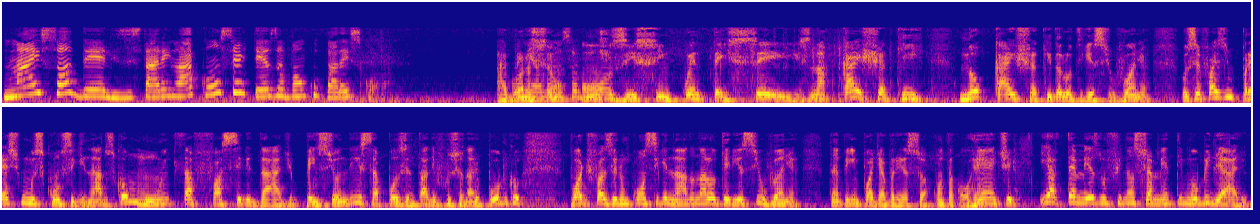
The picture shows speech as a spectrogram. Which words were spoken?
mas só deles estarem lá, com certeza vão culpar a escola. Agora Opinião são nosso ouvinte. 11:56 Na caixa aqui, no caixa aqui da Loteria Silvânia, você faz empréstimos consignados com muita facilidade. O pensionista, aposentado e funcionário público pode fazer um consignado na Loteria Silvânia. Também pode abrir a sua conta corrente e até mesmo financiamento imobiliário.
